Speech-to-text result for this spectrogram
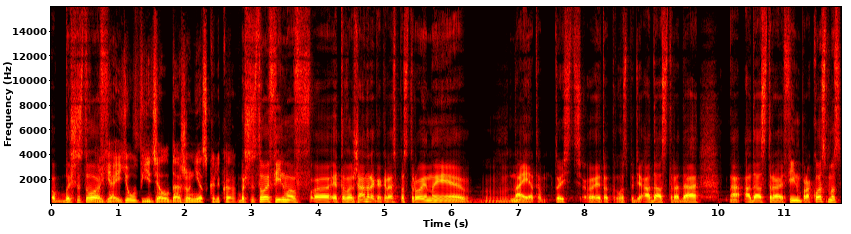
э, большинство... Ну, я ее увидел, даже несколько. Большинство фильмов этого жанра как раз построены на этом. То есть этот, господи, Адастра, да? А, Адастра фильм про космос,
